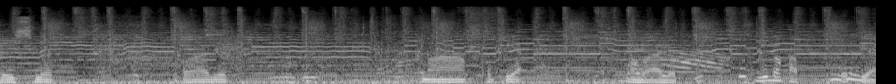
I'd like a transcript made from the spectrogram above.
bracelet, wallet, mga kopya, mga wallet. Di ba kap? Kopya.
